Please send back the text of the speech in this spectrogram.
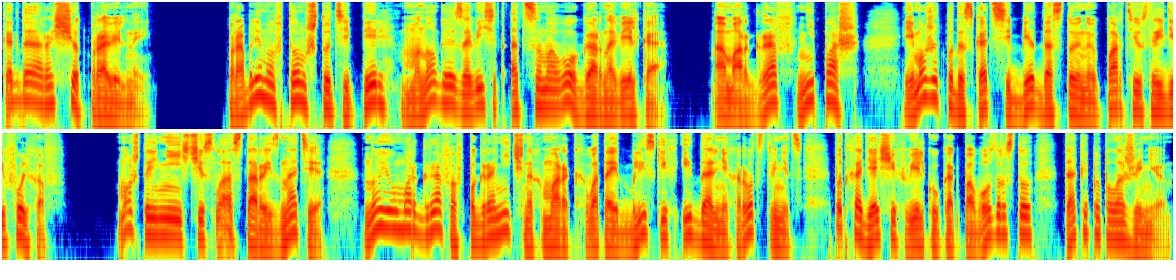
когда расчет правильный. Проблема в том, что теперь многое зависит от самого Гарна Велька, а Марграф не паш и может подыскать себе достойную партию среди фольхов. Может, и не из числа старой знати, но и у марграфов пограничных марок хватает близких и дальних родственниц, подходящих Вельку как по возрасту, так и по положению.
